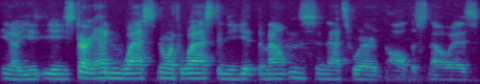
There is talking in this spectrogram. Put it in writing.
you know, you, you start heading west, northwest, and you get the mountains, and that's where all the snow is.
